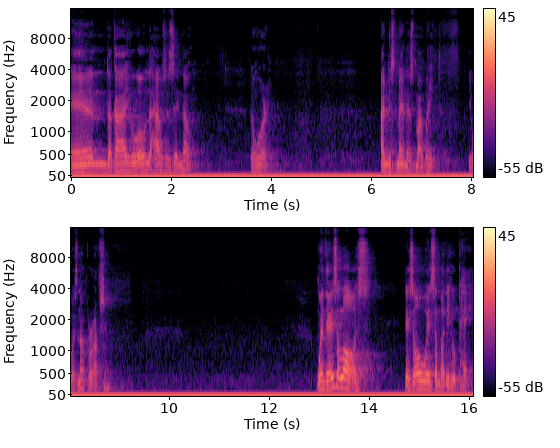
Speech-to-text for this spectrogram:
And the guy who owned the house said, no, don't worry. I mismanaged my weight. It was not corruption. When there is a loss, there's always somebody who pay.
